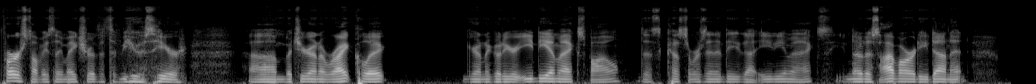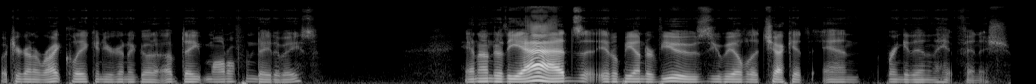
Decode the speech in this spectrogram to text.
first, obviously, make sure that the view is here. Um, but you're going to right-click. You're going to go to your EDMX file, this customers entity.edmx. You notice I've already done it, but you're going to right-click and you're going to go to Update Model from Database. And under the ads, it'll be under views. You'll be able to check it and bring it in and hit finish.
